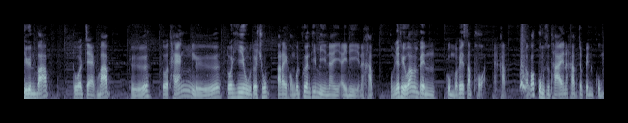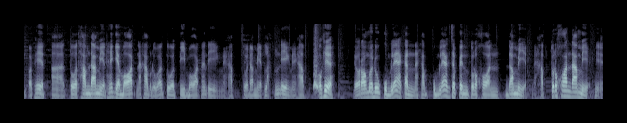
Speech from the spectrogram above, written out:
ยืนบัฟตัวแจกบัฟหรือ ตัวแท้งหรือตัวฮิลตัวชุบอะไรของเพื่อนๆที่มีใน ID นะครับ ผมจะถือว่ามันเป็นกลุ่มประเภทซัพพอร์ตนะครับแล้วก็กลุ่มสุดท้ายนะครับจะเป็นกลุ่มประเภทตัวทำดาเมจให้แก่บอสนะครับหรือว่าตัวตีบอสนั่นเองนะครับตัวดาเมจหลักนั่นเองนะครับโอเค ดี๋ยวเรามาดูกลุ่มแรกกันนะครับ กลุ่มแรกจะเป็นตัวละครดาเมจนะครับ ตัวละครดาเมจเนี่ย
